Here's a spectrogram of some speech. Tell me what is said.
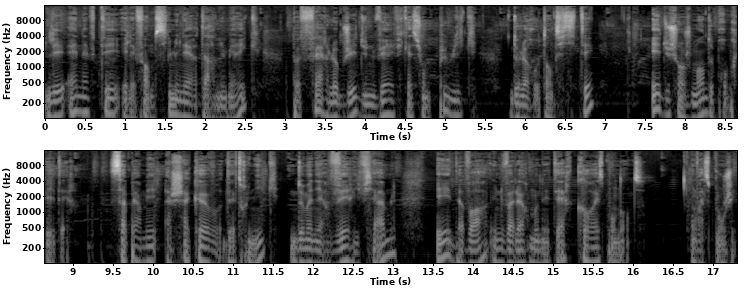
les NFT et les formes similaires d'art numérique peuvent faire l'objet d'une vérification publique de leur authenticité et du changement de propriétaire. Ça permet à chaque œuvre d'être unique de manière vérifiable et d'avoir une valeur monétaire correspondante. On va se plonger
